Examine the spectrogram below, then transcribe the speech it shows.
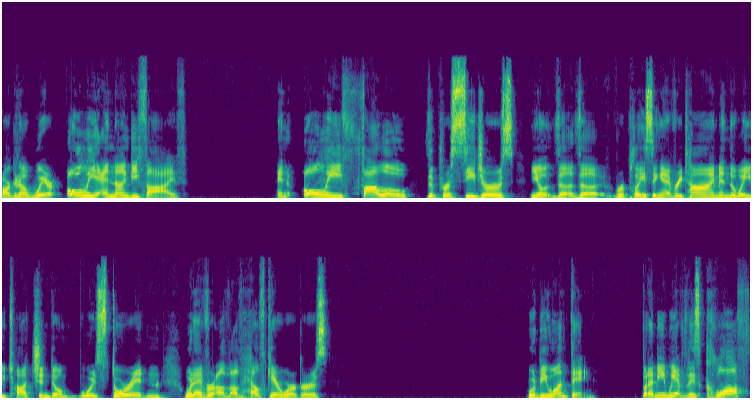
are going to wear only N95 and only follow the procedures, you know, the the replacing every time and the way you touch and don't store it and whatever of, of healthcare workers, would be one thing. But I mean, we have these cloth,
